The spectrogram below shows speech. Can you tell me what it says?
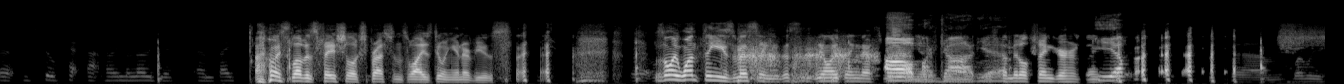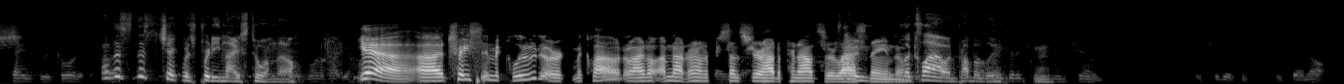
You do play bass on like my brave face, but you've still kept that very melodious um, bass. I always love his facial expressions while he's doing interviews. There's only one thing he's missing. This is the only thing that's. Oh missing my is, you know, God, is yeah. The middle finger thing. Yep. Um, when we came to record it. the Well, this this chick was pretty nice to him though. time, what about your Yeah, uh, Tracy McLeod or McLeod, or I don't. I'm not 100 percent sure how to pronounce her last Probably name though. McLeod, probably. good at tune, which it isn't because they're not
